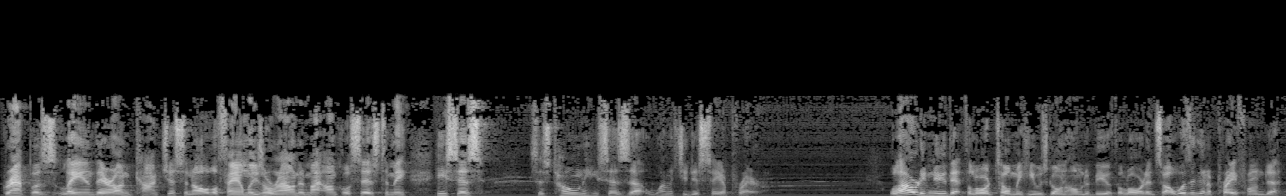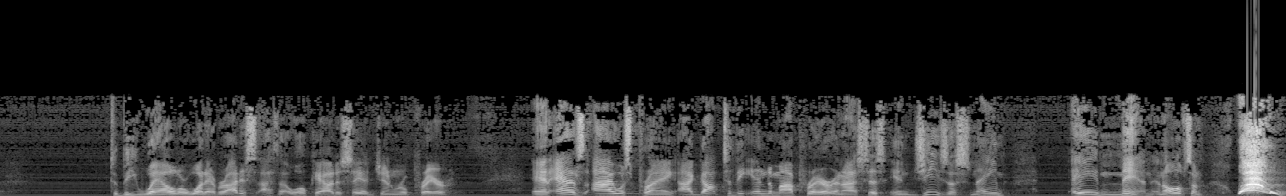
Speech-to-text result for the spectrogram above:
Grandpa's laying there unconscious, and all the family's around. And my uncle says to me, he says, says Tone, he says, uh, why don't you just say a prayer? Well, I already knew that the Lord told me he was going home to be with the Lord, and so I wasn't going to pray for him to, to be well or whatever. I just I thought, well, okay, I'll just say a general prayer. And as I was praying, I got to the end of my prayer, and I says, in Jesus' name, Amen. And all of a sudden, wow!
